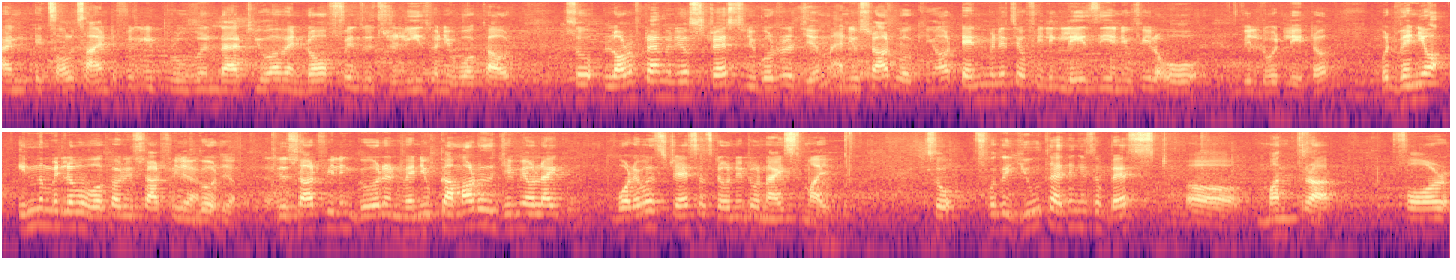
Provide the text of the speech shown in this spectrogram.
and it's all scientifically proven that you have endorphins which release when you work out. So a lot of time when you're stressed and you go to the gym and you start working out, 10 minutes you're feeling lazy and you feel, oh, we'll do it later. But when you're in the middle of a workout, you start feeling good. You start feeling good, and when you come out of the gym, you're like, whatever stress has turned into a nice smile. So for the youth, I think it's the best uh, mantra for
